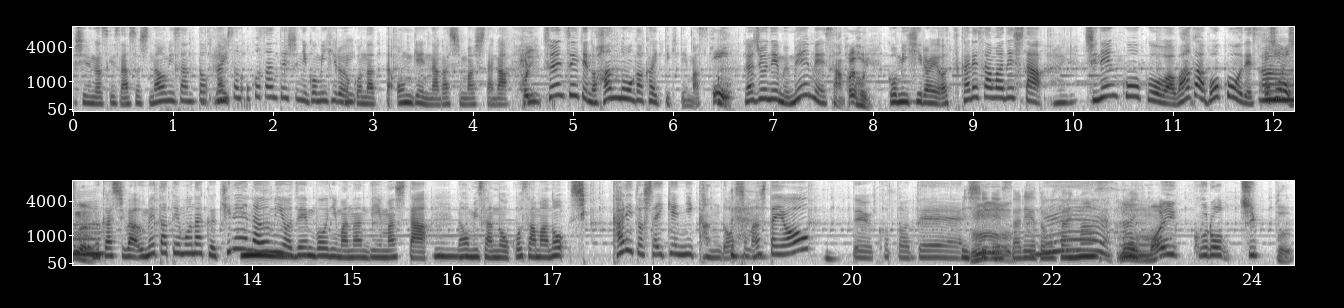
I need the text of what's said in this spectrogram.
尻之助さんそして直美さんと、はい、直美さんのお子さんと一緒にゴミ拾いを行った音源流しましたが、はい、それについての反応が返ってきています、ラジオネームめいめいさん、はいはい、ゴミ拾いお疲れ様でした、はい、知念高校は我が母校です、ね、昔は埋め立てもなく綺麗な海を全貌に学んでいました、うん、直美さんのお子様のしっかりとした意見に感動しましたよ。ということで。嬉しいです、ありがとうございます、ね、マイクロチップ。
